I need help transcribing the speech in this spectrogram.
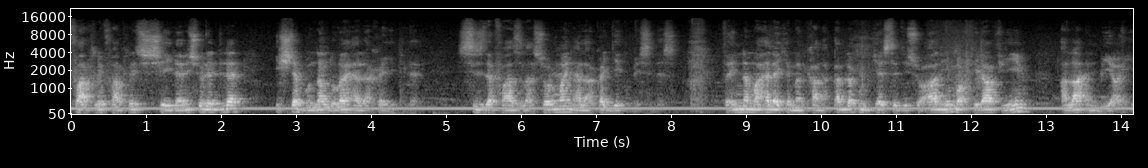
Farklı farklı şeyleri söylediler. İşte bundan dolayı helaka gittiler. Siz de fazla sormayın, helaka gitmesiniz. فَاِنَّمَا هَلَكَ مَنْ كَانَ قَبْلَكُمْ كَسْتَدِ سُعَالِهِمْ وَاخْتِلَافِهِمْ عَلَى اَنْبِيَائِهِمْ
